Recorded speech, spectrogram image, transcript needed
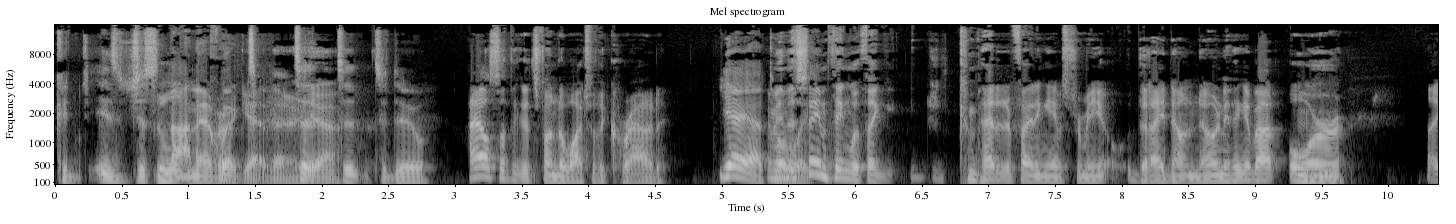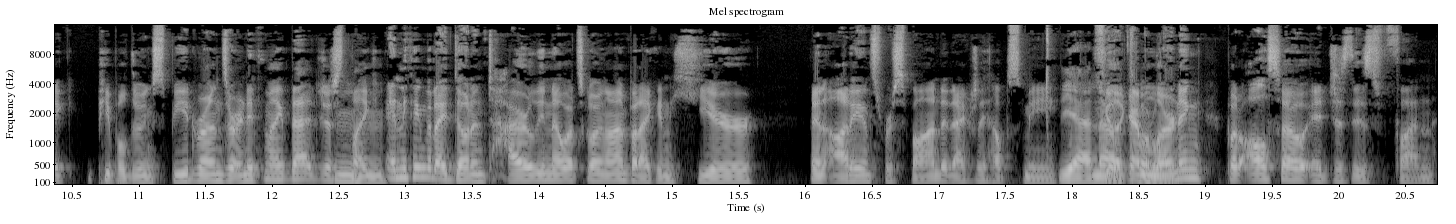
could is just will not never equipped get there, to, yeah. to to do. I also think it's fun to watch with a crowd. Yeah, yeah, I totally. mean, the same thing with like competitive fighting games for me that I don't know anything about, or Mm-hmm. like people doing speed runs or anything like that. Just like Mm-hmm. anything that I don't entirely know what's going on, but I can hear an audience respond. It actually helps me Yeah, no, feel like I'm totally. learning, but also it just is fun.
